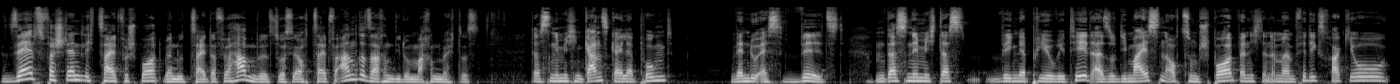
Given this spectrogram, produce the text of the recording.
selbstverständlich Zeit für Sport, wenn du Zeit dafür haben willst. Du hast ja auch Zeit für andere Sachen, die du machen möchtest. Das ist nämlich ein ganz geiler Punkt, wenn du es willst. Und das ist nämlich das wegen der Priorität. Also die meisten auch zum Sport, wenn ich dann immer im Fitix frage, jo,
